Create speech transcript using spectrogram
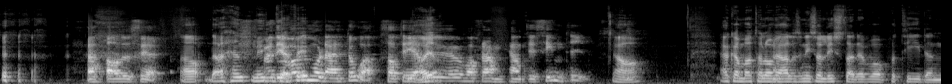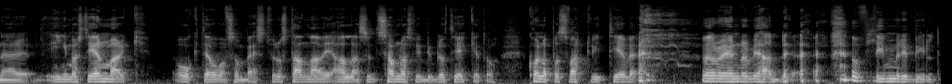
Ja, du ser. Ja, det har hänt mycket. Men det var ju modernt då, så att det Ja, gäller ja. ju att vara framkant i sin tid. Ja. Jag kan bara tala om för alla ni som lyssnade, det var på tiden när Ingemar Stenmark åkte och var som bäst. För då stannade vi alla, så samlades vi i biblioteket och kollade på svartvit TV. Det var det enda vi hade. En flimrig bild.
